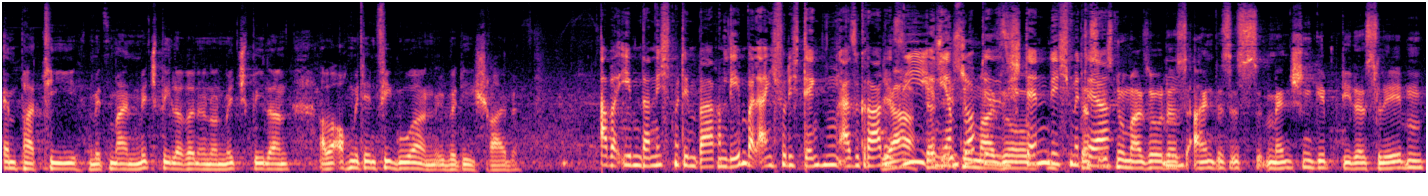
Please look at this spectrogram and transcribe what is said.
Empathie mit meinen Mitspielerinnen und Mitspielern, aber auch mit den Figuren, über die ich schreibe aber eben dann nicht mit dem wahren Leben, weil eigentlich würde ich denken, also gerade ja, Sie in Ihrem Job, der so, ständig mit das der... Das ist nun mal so, dass, hm. ein, dass es Menschen gibt, die das Leben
